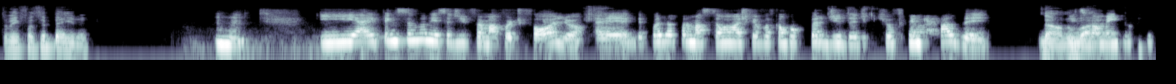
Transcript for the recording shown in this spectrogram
também fazer bem, né? Uhum. E aí, pensando nisso de formar portfólio, é, depois da formação, eu acho que eu vou ficar um pouco perdida de que eu tenho que fazer. Não, não Principalmente... vai.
